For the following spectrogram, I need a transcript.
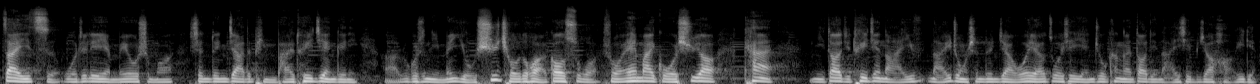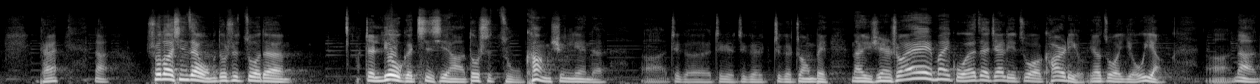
再一次，我这里也没有什么深蹲架的品牌推荐给你啊。如果是你们有需求的话，告诉我说，哎，麦克，我需要看。你到底推荐哪一哪一种深蹲架？我也要做一些研究，看看到底哪一些比较好一点。OK，那说到现在，我们都是做的这六个器械啊，都是阻抗训练的啊，这个这个这个这个装备。那有些人说，哎，麦果要在家里做 cardio，要做有氧啊，那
